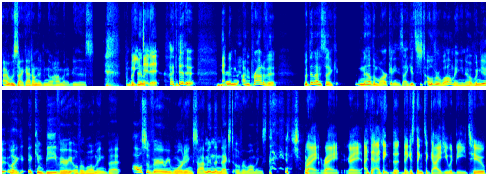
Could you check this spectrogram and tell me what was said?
I was like, I don't even know how I'm going to do this. But, you then did it. I did it Yeah. and I'm proud of it. But then I was like, now the marketing is like, it's just overwhelming, you know, when you like, it can be very overwhelming, but also very rewarding. So I'm in the next overwhelming stage. right, right, right. I, th- I think the biggest thing to guide you would be to,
